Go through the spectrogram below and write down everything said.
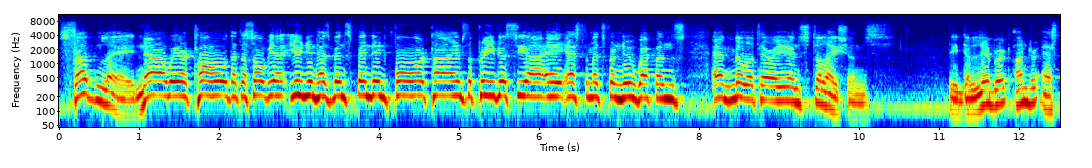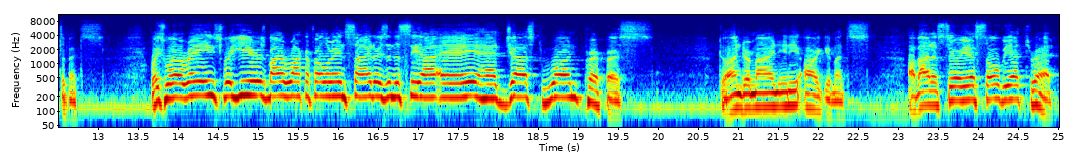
Suddenly, now we are told that the Soviet Union has been spending four times the previous CIA estimates for new weapons and military installations. The deliberate underestimates which were arranged for years by Rockefeller insiders in the CIA, had just one purpose to undermine any arguments about a serious Soviet threat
